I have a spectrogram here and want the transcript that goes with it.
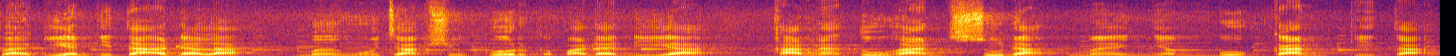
bagian kita adalah mengucap syukur kepada Dia karena Tuhan sudah menyembuhkan kita.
